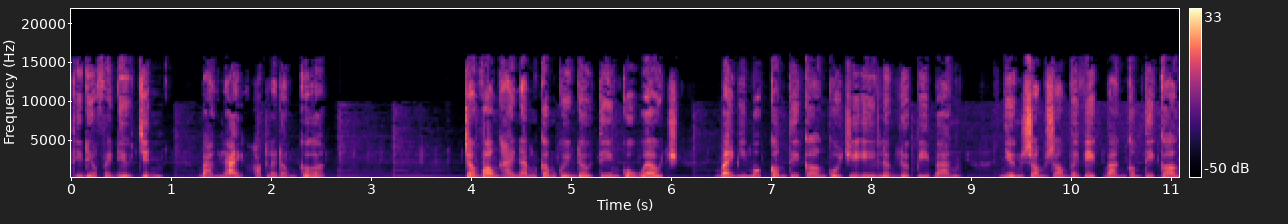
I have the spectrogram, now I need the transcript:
thì đều phải điều chỉnh, bán lại hoặc là đóng cửa. Trong vòng 2 năm cầm quyền đầu tiên của Welch, 71 công ty con của GE lần lượt bị bán. Nhưng song song với việc bán công ty con,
